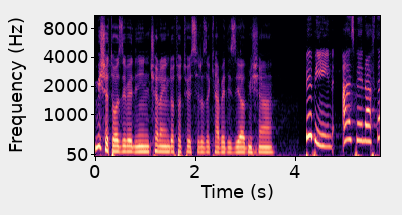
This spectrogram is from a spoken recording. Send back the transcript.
میشه توضیح بدین چرا این دوتا توی سیروز کبدی زیاد میشن؟ ببین از بین رفتن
